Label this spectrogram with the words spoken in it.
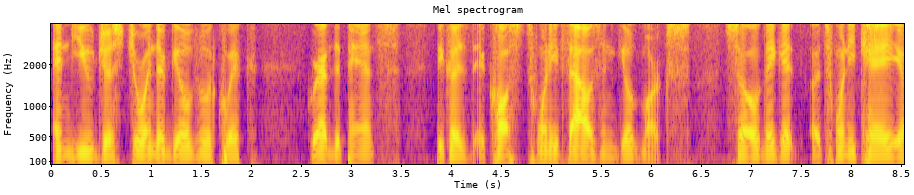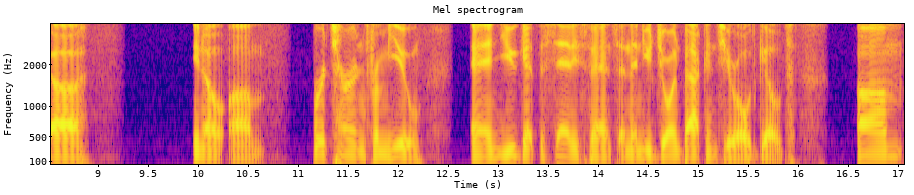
And you just join their guild real quick, grab the pants, because it costs 20,000 guild marks. So they get a 20k, uh, you know, um, return from you and you get the Sandy's pants, and then you join back into your old guild. Um,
